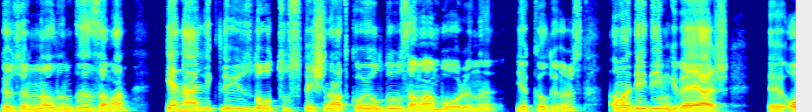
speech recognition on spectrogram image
göz önüne alındığı zaman genellikle yüzde otuz peşinat koyulduğu zaman bu oranı yakalıyoruz. Ama dediğim gibi eğer e, o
